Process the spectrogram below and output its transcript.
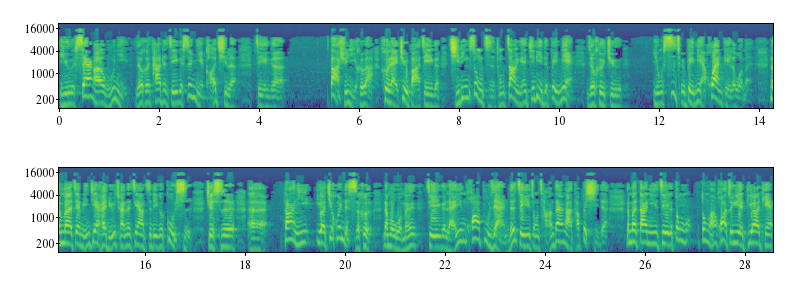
有三儿五女，然后他的这个孙女考起了这个大学以后啊，后来就把这个麒麟送子同状元吉利的背面，然后就用丝绸被面换给了我们。那么，在民间还流传着这样子的一个故事，就是呃，当你要结婚的时候，那么我们这个蓝印花布染的这一种床单啊，它不洗的。那么，当你这个动动完化作业，第二天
